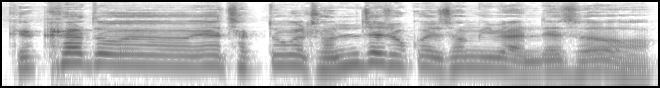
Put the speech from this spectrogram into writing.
그 카드의 작동을 전제 조건이 성립이 안 돼서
